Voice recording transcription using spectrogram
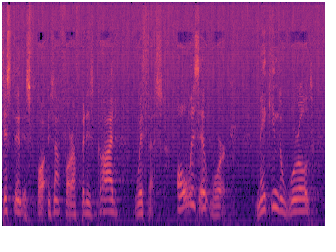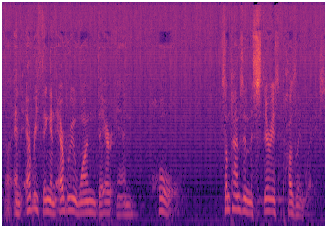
distant, is, far, is not far off, but is God with us, always at work, making the world uh, and everything and everyone therein whole. Sometimes in mysterious, puzzling ways.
